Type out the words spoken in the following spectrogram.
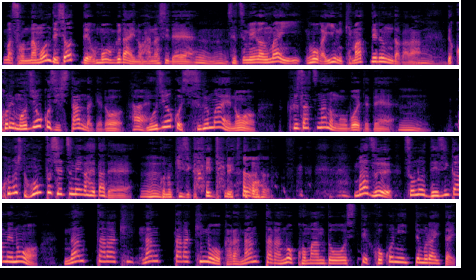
まあそんなもんでしょって思うぐらいの話で、んうん説明がうまい方がいいに決まってるんだから、で、これ文字起こししたんだけど、はい文字起こしする前の複雑なのも覚えてて、うん。この人ほんと説明が下手で、うんこの記事書いてる人。まず、そのデジカメの、なんたらき、なんたら機能からなんたらのコマンドを押して、ここに行ってもらいたい。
